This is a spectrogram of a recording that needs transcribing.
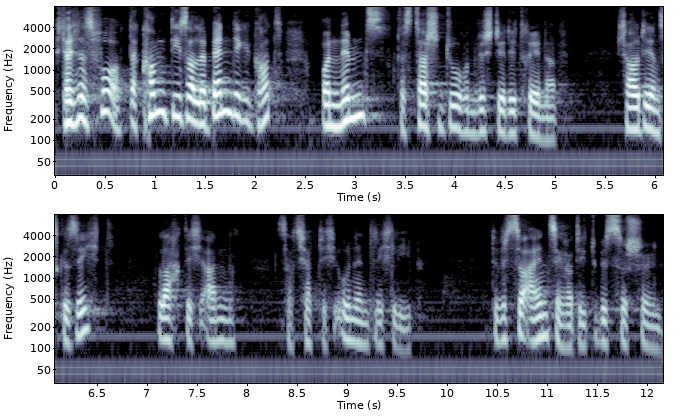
Stell dir das vor, da kommt dieser lebendige Gott und nimmt das Taschentuch und wischt dir die Tränen ab. Schaut dir ins Gesicht, lacht dich an, sagt, ich habe dich unendlich lieb. Du bist so einzigartig, du bist so schön.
